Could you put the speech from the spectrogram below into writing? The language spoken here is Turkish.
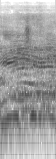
İçin.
